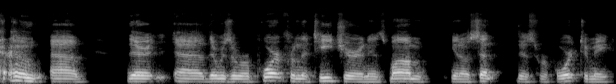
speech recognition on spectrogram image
uh, there, uh, there was a report from the teacher, and his mom, you know, sent this report to me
